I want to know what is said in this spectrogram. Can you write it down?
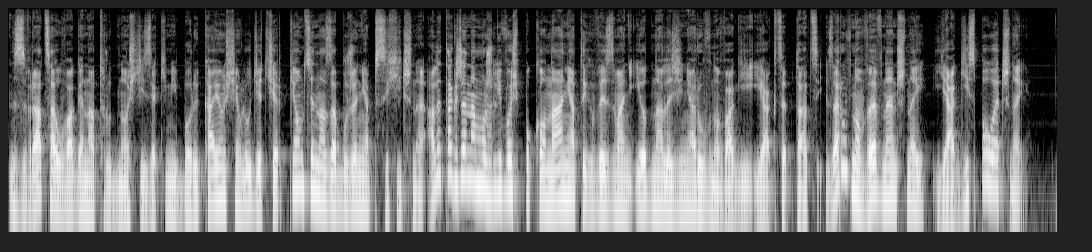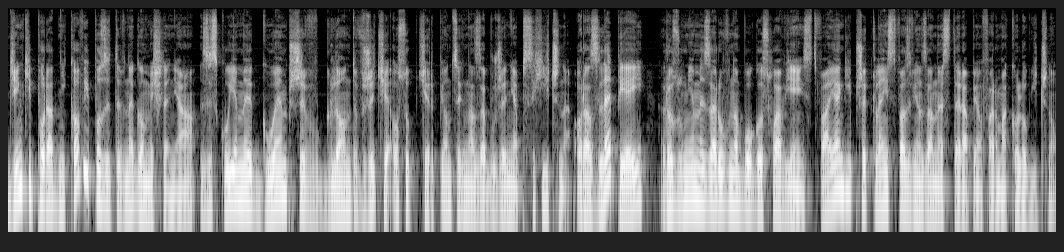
zwraca uwagę na trudności, z jakimi borykają się ludzie cierpiący na zaburzenia psychiczne, ale także na możliwość pokonania tych wyzwań i odnalezienia równowagi i akceptacji, zarówno wewnętrznej, jak i społecznej. Dzięki poradnikowi pozytywnego myślenia zyskujemy głębszy wgląd w życie osób cierpiących na zaburzenia psychiczne oraz lepiej rozumiemy zarówno błogosławieństwa, jak i przekleństwa związane z terapią farmakologiczną.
